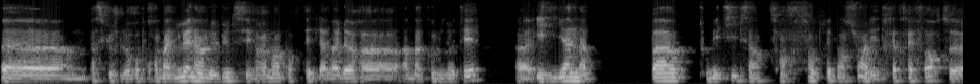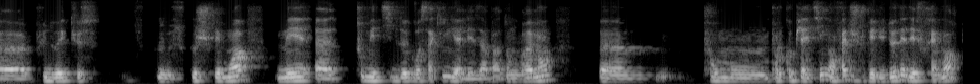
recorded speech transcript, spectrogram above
parce que je le reprends manuel. Hein. Le but, c'est vraiment apporter de la valeur à ma communauté. Euh, Elia n'a pas tous mes tips, hein, sans, prétention, elle est très très forte, euh, plus douée que ce, que je fais moi, mais euh, tous mes types de gros hacking, elle les a pas. Donc vraiment, pour, mon, pour le copywriting, en fait, je vais lui donner des frameworks.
